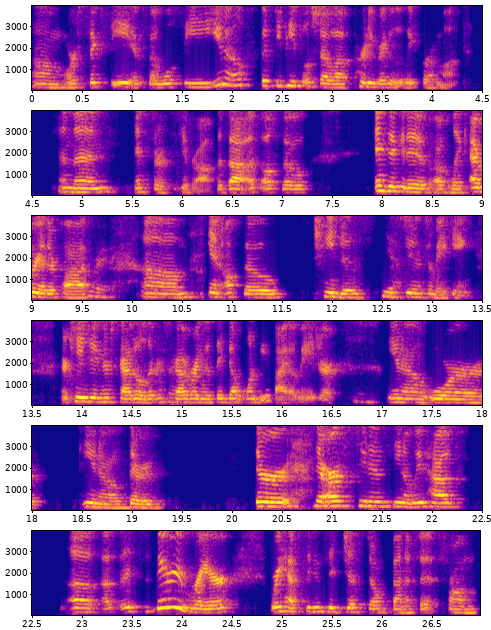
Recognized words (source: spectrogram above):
um, or 60. And so we'll see, you know, 50 people show up pretty regularly for a month. And then it starts to taper off. But that is also indicative of like every other class Right. um, and also changes Yeah. the students are making. They're changing their schedule. They're discovering that they don't want to be a bio major, Mm. you know, or you know, they're there. There are students, you know, we have. Uh, uh, it's very rare where you have students that just don't benefit from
